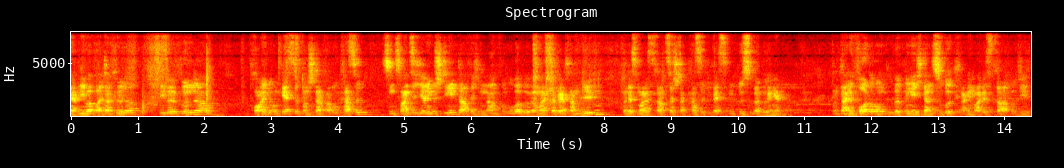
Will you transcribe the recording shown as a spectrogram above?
Ja, lieber Walter Köhler, liebe Gründer, Freunde und Gäste von Stadt Abo Kassel. Zum 20-jährigen Bestehen darf ich im Namen von Oberbürgermeister Bertram Hilgen und des Magistrats der Stadt Kassel die besten Grüße überbringen. Und deine Forderung überbringe ich dann zurück an den Magistrat und den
